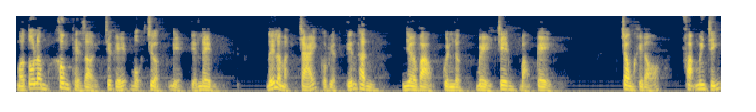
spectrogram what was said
mà Tô Lâm không thể rời chiếc ghế Bộ trưởng để tiến lên. Đấy là mặt trái của việc tiến thân nhờ vào quyền lực bề trên bảo kê. Trong khi đó, Phạm Minh Chính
